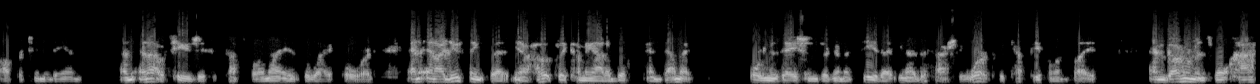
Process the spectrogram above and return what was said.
opportunity. And, and, and that was hugely successful. And that is the way forward. And, and I do think that, you know, hopefully coming out of this pandemic, organizations are going to see that, you know, this actually worked. We kept people in place. And governments won't have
